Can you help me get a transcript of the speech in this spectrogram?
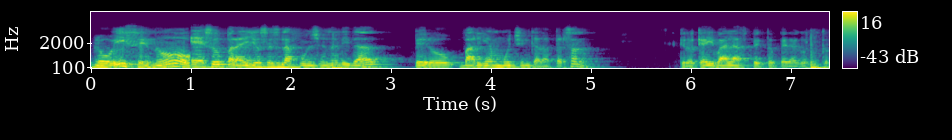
lo hice, ¿no? Eso para ellos es la funcionalidad, pero varía mucho en cada persona. Creo que ahí va el aspecto pedagógico.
